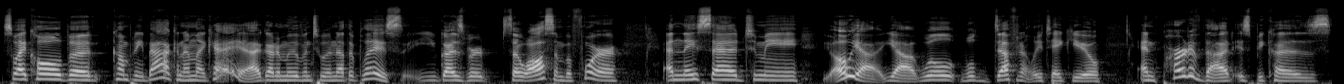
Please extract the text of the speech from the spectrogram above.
So I called the company back and I'm like, hey, I got to move into another place. You guys were so awesome before. And they said to me, oh, yeah, yeah, we'll, we'll definitely take you. And part of that is because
